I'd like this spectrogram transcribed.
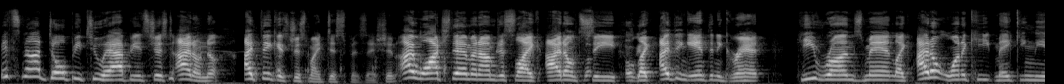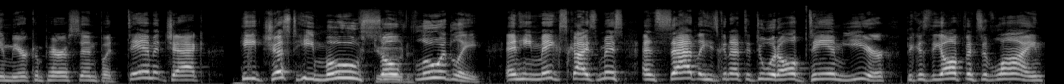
It's not don't be too happy. It's just I don't know. I think it's just my disposition. I watch them and I'm just like I don't see like I think Anthony Grant he runs man like I don't want to keep making the Ameer comparison, but damn it Jack, he just he moves so fluidly and he makes guys miss and sadly he's going to have to do it all damn year because the offensive line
